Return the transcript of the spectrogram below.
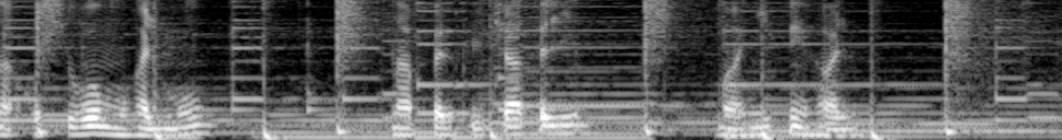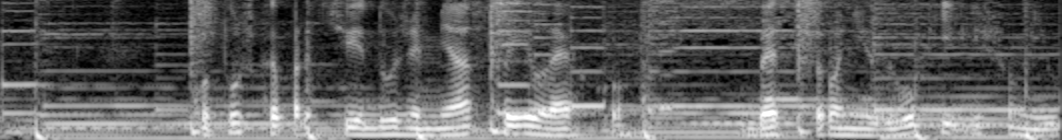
на осьовому гальму, на переключателі магнітний гальм. Котушка працює дуже м'яко і легко, без сторонніх звуків і шумів.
